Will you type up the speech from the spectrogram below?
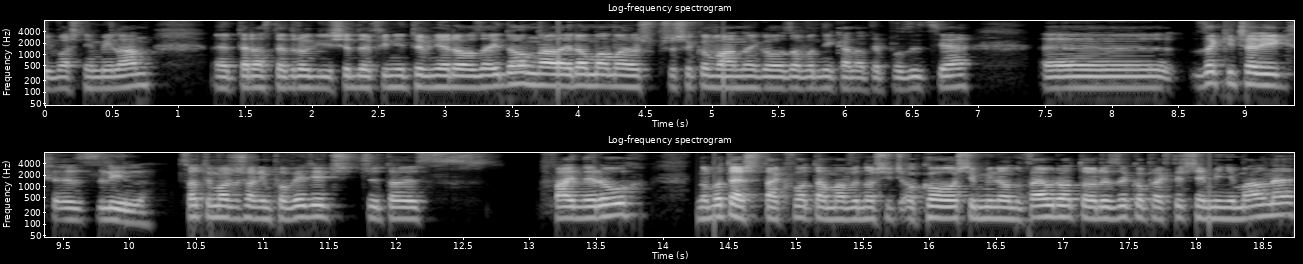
i właśnie Milan. E, teraz te drogi się definitywnie rozejdą, no ale Roma ma już przyszykowanego zawodnika na tę pozycję. E, Zeki Czelik z Lille. Co ty możesz o nim powiedzieć? Czy to jest fajny ruch? No bo też ta kwota ma wynosić około 8 milionów euro, to ryzyko praktycznie minimalne.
